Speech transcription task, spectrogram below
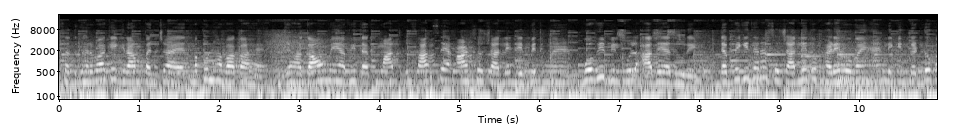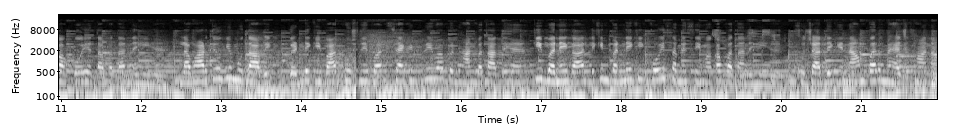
सदघरवा के ग्राम पंचायत मकुन हवा का है, जहाँ गाँव में अभी तक मात्र सात से आठ शौचालय निर्मित हुए हैं, वो भी बिल्कुल आधे अधूरे। डब्बे की तरह शौचालय तो खड़े हो गए हैं लेकिन गड्ढों का कोई अता पता नहीं है। लाभार्थियों के मुताबिक गड्ढे की बात पूछने पर सेक्रेटरी व प्रधान बताते हैं कि बनेगा, लेकिन बनने की कोई समय सीमा का पता नहीं है। शौचालय के नाम पर महज खाना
